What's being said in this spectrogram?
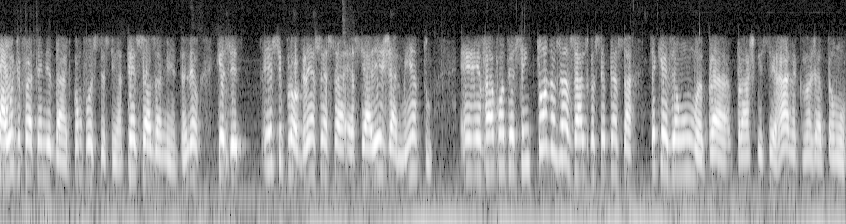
Saúde e fraternidade, como fosse assim, atenciosamente, entendeu? Quer dizer, esse progresso, essa, esse arejamento é, é vai acontecer em todas as áreas que você pensar. Você quer ver uma, para acho que encerrar, né, que nós já estamos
